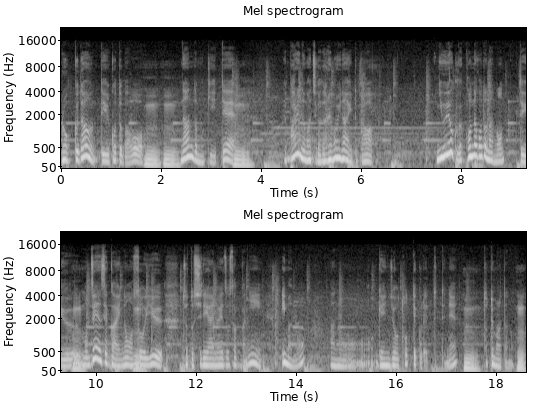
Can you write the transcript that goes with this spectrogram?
ロックダウンっていう言葉をうんうん。何度も聞いて、うん。パリの街が誰もいないとかニューヨークがこんなことなの？っていう、うん。もう全世界のそういうちょっと知り合いの映像作家に今の、あのー現状を撮ってくれって言ってねうん。撮ってもらったの。うん。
